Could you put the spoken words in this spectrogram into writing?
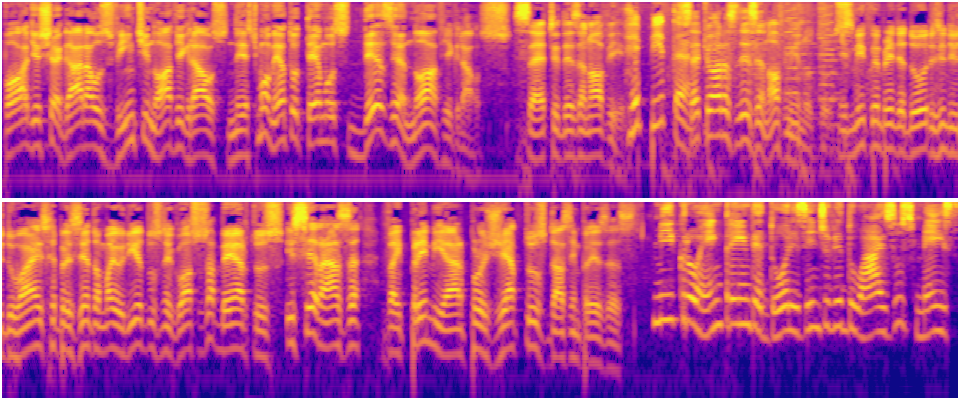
pode chegar aos 29 graus. Neste momento temos 19 graus. 7 e 19. Repita. 7 horas 19 minutos. E microempreendedores individuais representam a maioria dos negócios abertos e Serasa vai premiar projetos das empresas. Microempreendedores individuais, os MEIs,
